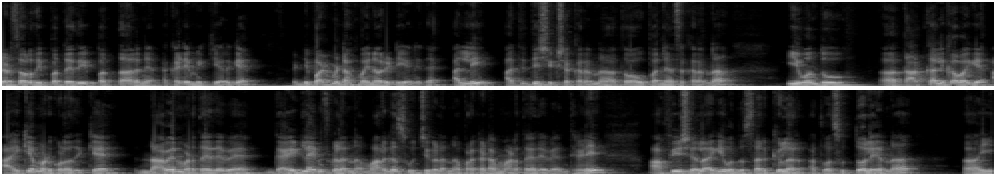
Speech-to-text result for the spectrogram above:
ಎರಡು ಸಾವಿರದ ಇಪ್ಪತ್ತೈದು, ಇಪ್ಪತ್ತಾರನೇ ಅಕಾಡೆಮಿಕ್ ಇಯರ್ಗೆ ಡಿಪಾರ್ಟ್ಮೆಂಟ್ ಆಫ್ ಮೈನಾರಿಟಿ ಏನಿದೆ, ಅಲ್ಲಿ ಅತಿಥಿ ಶಿಕ್ಷಕರನ್ನ ಅಥವಾ ಉಪನ್ಯಾಸಕರನ್ನ ಈ ಒಂದು ತಾತ್ಕಾಲಿಕವಾಗಿ ಆಯ್ಕೆ ಮಾಡ್ಕೊಳ್ಳೋದಕ್ಕೆ ನಾವೇನು ಮಾಡ್ತಾ ಇದ್ದೇವೆ? ಗೈಡ್ಲೈನ್ಸ್ಗಳನ್ನು, ಮಾರ್ಗಸೂಚಿಗಳನ್ನು ಪ್ರಕಟ ಮಾಡ್ತಾ ಇದ್ದೇವೆ ಅಂತ ಹೇಳಿ ಅಫಿಷಿಯಲ್ ಆಗಿ ಒಂದು ಸರ್ಕ್ಯುಲರ್ ಅಥವಾ ಸುತ್ತೋಲೆಯನ್ನು ಈ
